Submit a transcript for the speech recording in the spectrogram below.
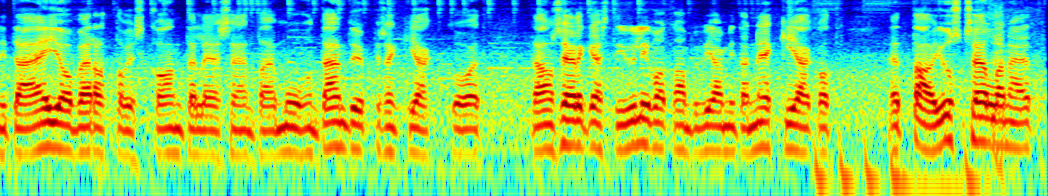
niin tää ei ole verrattavissa kanteleeseen tai muuhun tämän tyyppisen kiekkoon. Tää on selkeästi ylivakaampi vielä mitä ne kiekot. Tää on just sellainen, että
